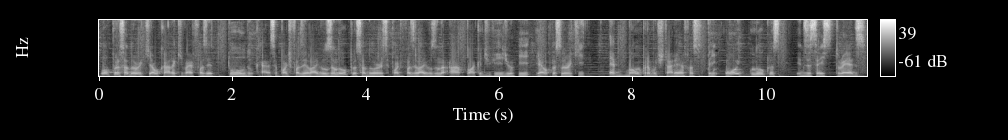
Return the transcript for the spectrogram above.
O processador que é o cara que vai fazer tudo, cara. Você pode fazer live usando o processador, você pode fazer live usando a placa de vídeo e é um processador que é bom para multitarefas, tem 8 núcleos e 16 threads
